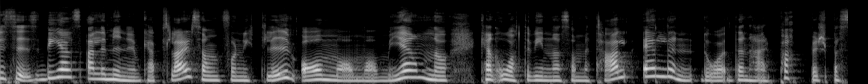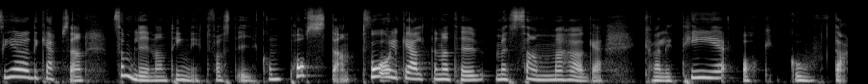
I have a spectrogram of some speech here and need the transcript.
precis. Dels aluminiumkapslar som får nytt liv om och om, om igen och kan återvinnas som metall. Eller då den här pappersbaserade kapseln som blir någonting nytt fast i komposten. Två olika alternativ med samma höga kvalitet och goda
